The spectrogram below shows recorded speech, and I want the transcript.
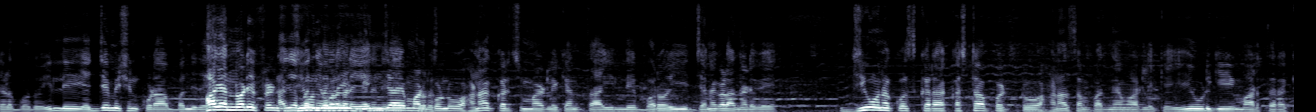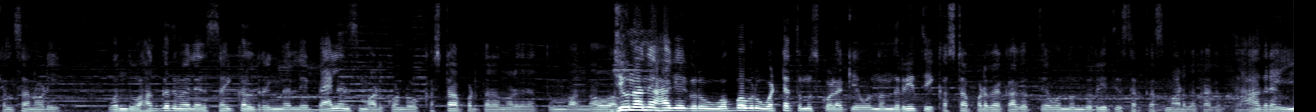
ಹೇಳ್ಬೋದು. ಇಲ್ಲಿ ಎಕ್ಸಿಮಿಷನ್ ಮಿಷಿನ್ ಕೂಡ ಬಂದಿದೆ. ಹಾಗೆ ನೋಡಿ ಫ್ರೆಂಡ್ಸ್ ಜೀವನದಲ್ಲಿ ಎಂಜಾಯ್ ಮಾಡಿಕೊಂಡು ಹಣ ಖರ್ಚು ಮಾಡ್ಲಿಕ್ಕೆ ಅಂತ ಇಲ್ಲಿ ಬರೋ ಈ ಜನಗಳ ನಡುವೆ ಜೀವನಕ್ಕೋಸ್ಕರ ಕಷ್ಟಪಟ್ಟು ಹಣ ಸಂಪಾದನೆ ಮಾಡಲಿಕ್ಕೆ ಈ ಹುಡುಗಿ ಮಾಡ್ತಾರ ಕೆಲಸ ನೋಡಿ ಒಂದು ಹಗ್ಗದ ಮೇಲೆ ಸೈಕಲ್ ರಿಂಗ್ನಲ್ಲಿ ಬ್ಯಾಲೆನ್ಸ್ ಮಾಡಿಕೊಂಡು ಕಷ್ಟಪಡ್ತಾರೆ ನೋಡಿದ್ರೆ ತುಂಬ ನೋವು ಜೀವನನೇ ಹಾಗೆ ಗುರು. ಒಬ್ಬೊಬ್ಬರು ಹೊಟ್ಟೆ ತುಂಬಿಸ್ಕೊಳ್ಳೋಕ್ಕೆ ಒಂದೊಂದು ರೀತಿ ಕಷ್ಟ ಪಡಬೇಕಾಗುತ್ತೆ ಒಂದೊಂದು ರೀತಿ ಸರ್ಕಸ್ ಮಾಡಬೇಕಾಗುತ್ತೆ. ಆದರೆ ಈ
